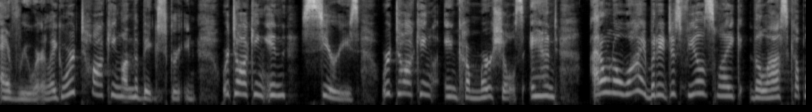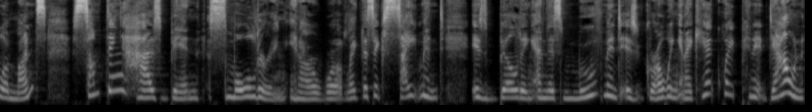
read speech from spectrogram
everywhere. Like we're talking on the big screen, we're talking in series, we're talking in commercials. And I don't know why, but it just feels like the last couple of months, something has been smoldering in our world. Like this excitement is building and this movement is growing. And I can't quite pin it down,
